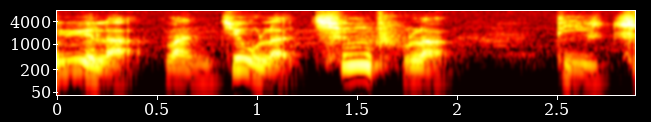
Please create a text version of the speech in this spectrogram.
育了、挽救了、清除了、抵制。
